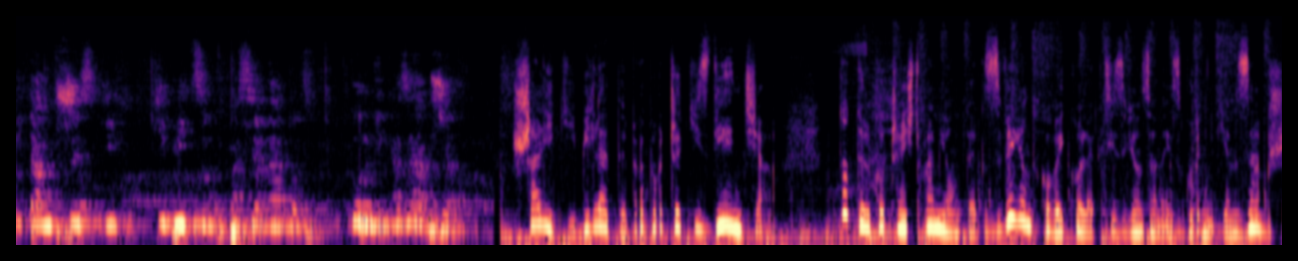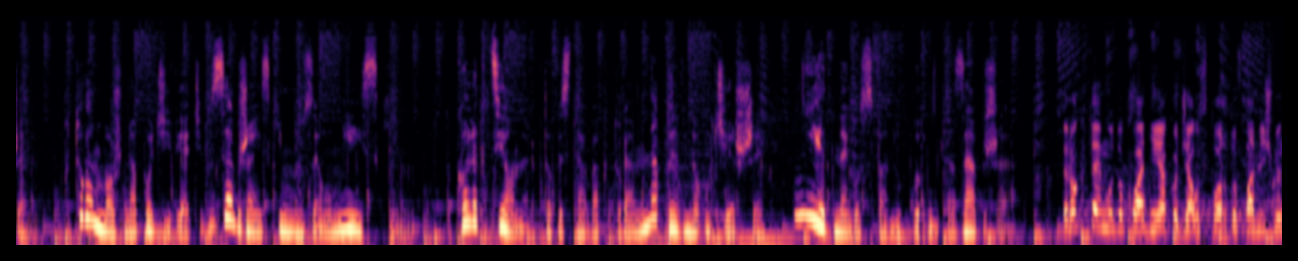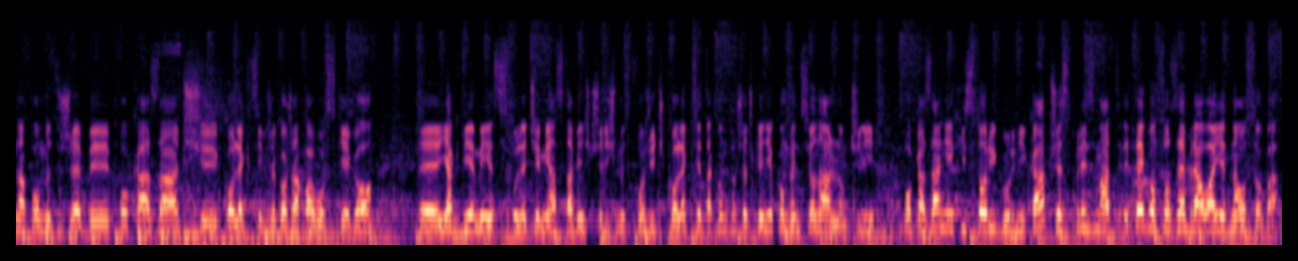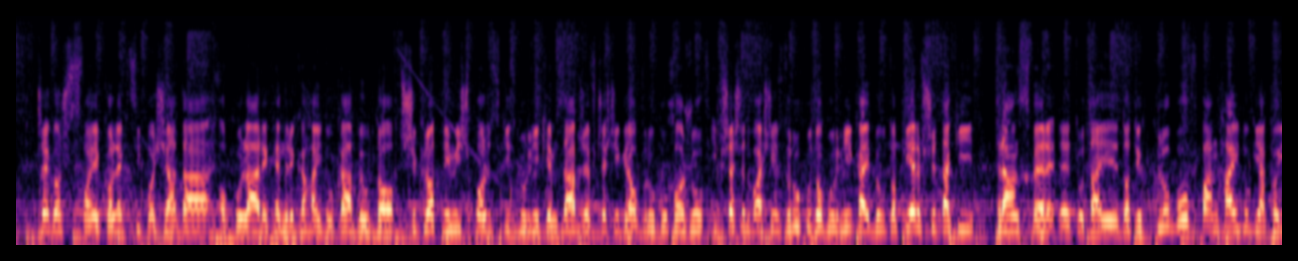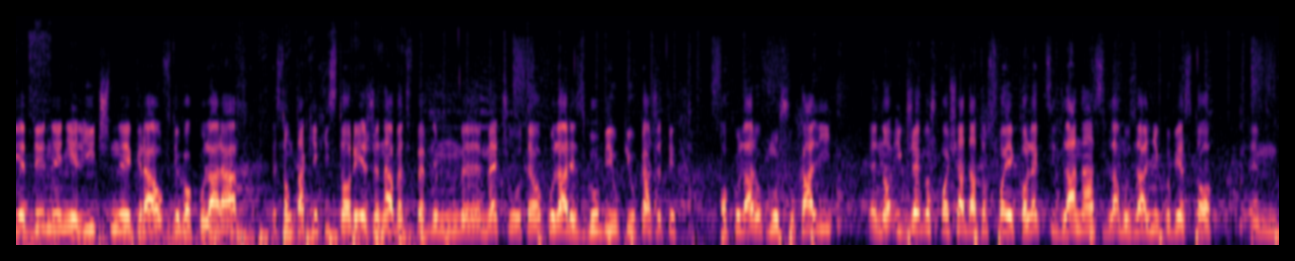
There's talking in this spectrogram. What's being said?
Witam wszystkich kibiców, pasjonatów Górnika Zabrze. Szaliki, bilety, proporczyki, zdjęcia. To tylko część pamiątek z wyjątkowej kolekcji związanej z górnikiem Zabrze, którą można podziwiać w Zabrzańskim Muzeum Miejskim. Kolekcjoner to wystawa, która na pewno ucieszy niejednego z fanów górnika Zabrze. Rok temu dokładnie jako dział sportu wpadliśmy na pomysł, żeby pokazać e, kolekcję Grzegorza Pawłowskiego. E, Jak wiemy jest stulecie miasta, więc chcieliśmy stworzyć kolekcję taką troszeczkę niekonwencjonalną, czyli pokazanie historii górnika przez pryzmat tego, co zebrała jedna osoba. Grzegorz w swojej kolekcji posiada okulary Henryka Hajduka, był to trzykrotny mistrz Polski z Górnikiem Zabrze, wcześniej grał w ruchu Chorzów i przeszedł właśnie z ruchu do Górnika i był to pierwszy taki transfer e, tutaj do tych klubów. Pan Hajduk jako jedyny, nieliczny grał w tych okularach. Są takie historie, że nawet w pewnym e, meczu te okulary zgubił, piłkarze tych okularów mu szukali. E, No i Grzegorz posiada to w swojej kolekcji. Dla nas, dla muzealników jest to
